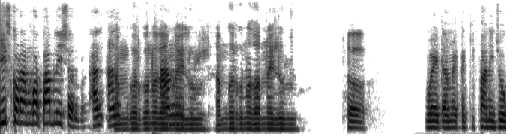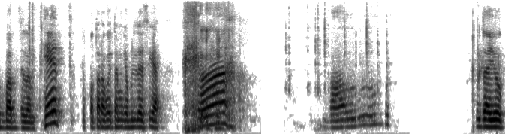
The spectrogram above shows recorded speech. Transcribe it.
রিস্ক করা আমগর পাবলিশার আমগর কোনো দাম নাই লুল। আমগর কোনো দাম নাই লুল। ও ওয়েট আমি একটা কি ফানি জোক ভাবছিলাম। থেত কথাটা কইতাম কে বুঝলেছি আহ! যাই হোক।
